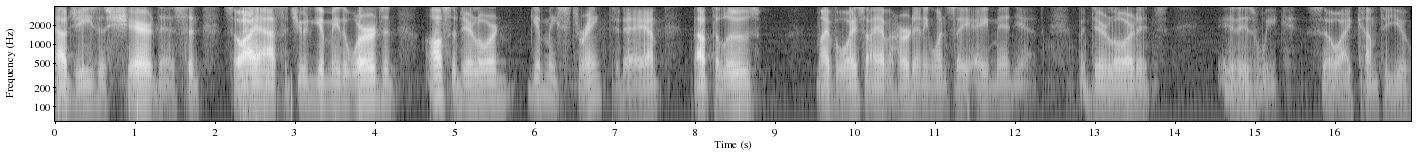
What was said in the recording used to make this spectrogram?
how Jesus shared this. And so I ask that you would give me the words and also, dear Lord, give me strength today. I'm about to lose my voice. I haven't heard anyone say amen yet. But dear Lord, it's it is weak. So I come to you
